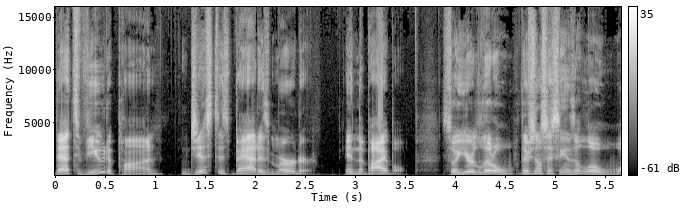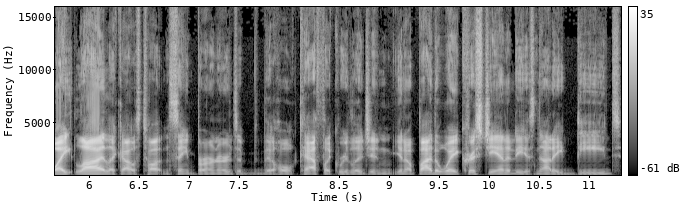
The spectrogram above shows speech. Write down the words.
That's viewed upon just as bad as murder in the Bible. So your little, there's no such thing as a little white lie like I was taught in St. Bernard's, the whole Catholic religion. You know, by the way, Christianity is not a deeds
